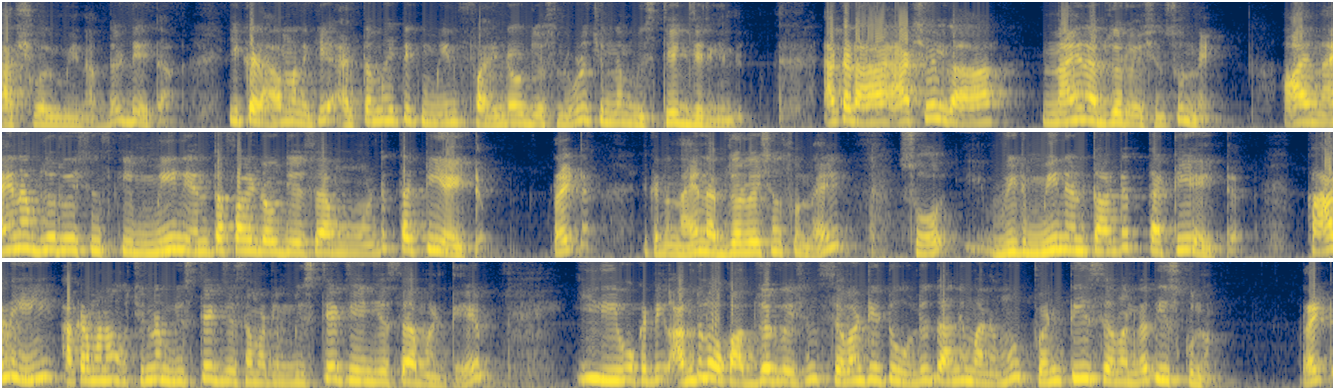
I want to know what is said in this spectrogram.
actual mean of the data ఇక్కడ మనకి అర్థమెటిక్ మీన్ ఫైండ్ అవుట్ చేసినప్పుడు చిన్న మిస్టేక్ జరిగింది. అక్కడ యాక్చువల్గా నైన్ అబ్జర్వేషన్స్ ఉన్నాయి. ఆ నైన్ అబ్జర్వేషన్స్కి మీన్ ఎంత ఫైండ్ అవుట్ చేసాము అంటే థర్టీ ఎయిట్ రైట్ ఇక్కడ నైన్ అబ్జర్వేషన్స్ ఉన్నాయి. సో వీటి మీన్ ఎంత అంటే థర్టీ ఎయిట్ కానీ అక్కడ మనం చిన్న మిస్టేక్ చేసాం అట్లా మిస్టేక్ ఏం చేస్తామంటే ఈ ఒకటి అందులో ఒక అబ్జర్వేషన్ సెవెంటీ టూ ఉంది దాన్ని మనము ట్వంటీ సెవెన్గా తీసుకున్నాం. రైట్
